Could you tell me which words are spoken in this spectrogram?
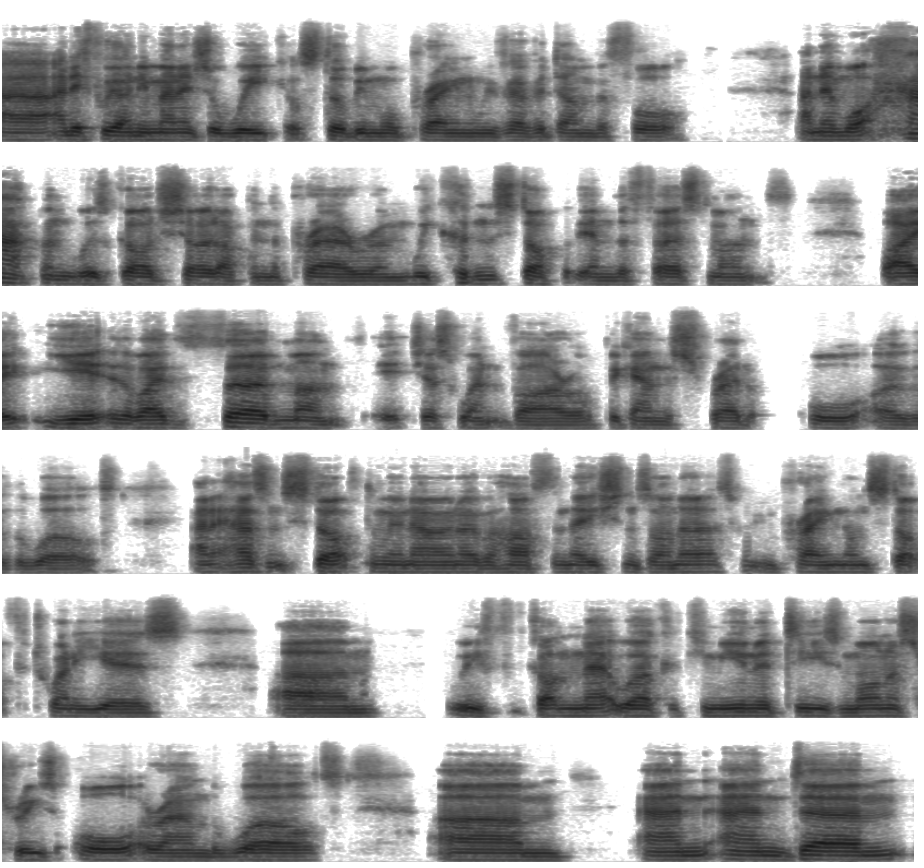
Uh, and if we only manage a week, it'll still be more praying than we've ever done before. And then what happened was God showed up in the prayer room. We couldn't stop at the end of the first month. By year, by the third month, it just went viral, began to spread all over the world. And it hasn't stopped. And we're now in over half the nations on earth. We've been praying nonstop for 20 years. Um, we've got a network of communities, monasteries all around the world. Um, and and um,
